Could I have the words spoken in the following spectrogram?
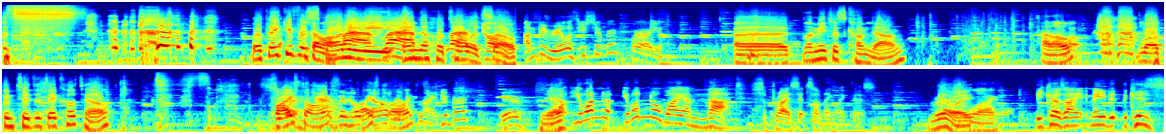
well, thank you for Come on. spawning me Lab, in the hotel lab, itself. no. I'm gonna be real with you, Super. Where are you? Uh, let me just come down. Hello. Welcome to the Dick Hotel. Five Super stars. Five Hotel, stars. Super. here. Yeah, You want to know? You want to know why I'm not surprised at something like this? really. Why? Because I made it. Because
